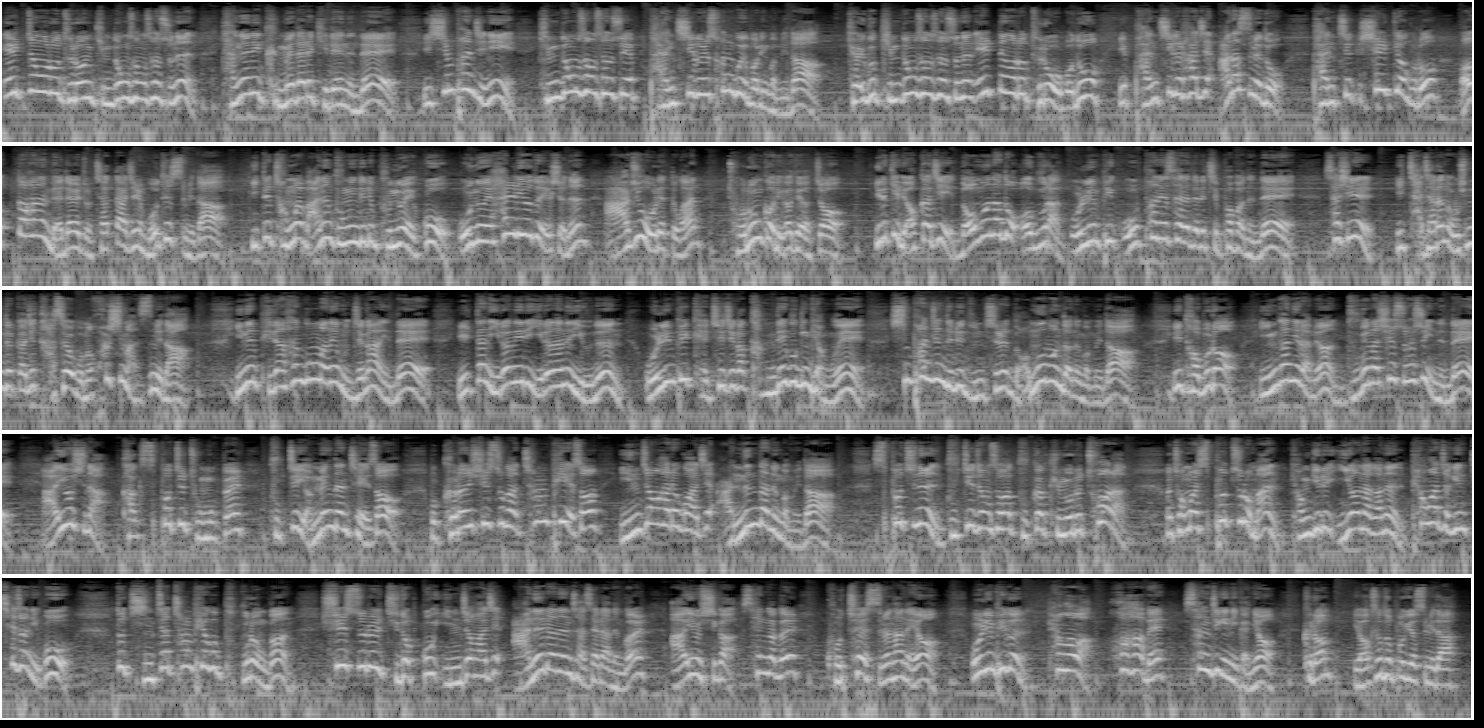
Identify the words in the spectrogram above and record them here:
1등으로 들어온 김동성 선수는 당연히 금메달을 기대했는데 이 심판진이 김동성 선수의 반칙을 선고해버린 겁니다. 결국 김동선 선수는 1등으로 들어오고도 이 반칙을 하지 않았음에도 반칙 실격으로 어떠한 메달조차 따지를 못했습니다. 이때 정말 많은 국민들이 분노했고 오노의 할리우드 액션은 아주 오랫동안 조롱거리가 되었죠. 이렇게 몇 가지 너무나도 억울한 올림픽 5판의 사례들을 짚어봤는데 사실 이 자잘한 오심들까지 다 세워보면 훨씬 많습니다. 이는 비단 한국만의 문제가 아닌데 일단 이런 일이 일어나는 이유는 올림픽 개최지가 강대국인 경우에 심판진들이 눈치를 너무 본다는 겁니다. 이 더불어 인간이라면 누구나 실수할 수 있는데 IOC나 각 스포츠 종목별 국제 연맹 단체에서 뭐 그런 실수가 창피해서 인정하려고 하지 않는다는 겁니다. 스포츠는 국제 정서와 국가 규모를 초월한 정말 스포츠로만 경기를 이어나가는 평화적인 체전이고 또 진짜 창피하고 부끄러운 건 실수를 뒤덮고 인정하지 않으려는 자세라는 걸 IOC가 생각을 고쳐 했으면 하네요. 올림픽은 평화와 화합의 상징이니까요. 그럼 여기서 돋보기였습니다.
